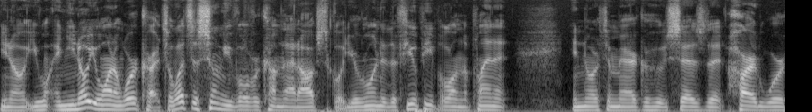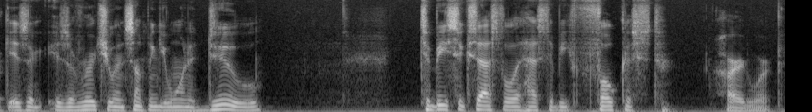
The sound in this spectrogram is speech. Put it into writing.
you know you and you know you want to work hard. So let's assume you've overcome that obstacle. You're one of the few people on the planet in North America who says that hard work is a is a virtue and something you want to do. To be successful it has to be focused hard work.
